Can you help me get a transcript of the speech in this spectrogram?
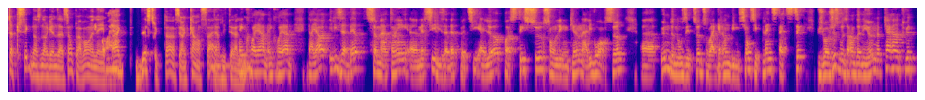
toxique dans une organisation peut avoir un impact destructeur. C'est un cancer, littéralement. Incroyable, incroyable. D'ailleurs, Elisabeth, ce matin, euh, merci Elisabeth Petit, elle a posté sur son LinkedIn, allez voir ça, euh, une de nos études sur la grande démission. C'est plein de statistiques. Puis je vais juste vous en donner une. 48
